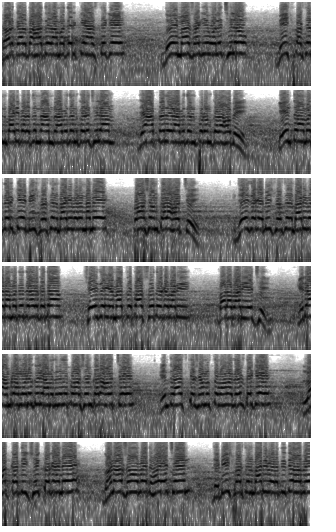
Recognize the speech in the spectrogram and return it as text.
সরকার বাহাদুর আমাদেরকে আজ থেকে দুই মাস আগে বলেছিল, বিশ পার্সেন্ট বাড়ি ভাড়ার জন্য আমরা আবেদন করেছিলাম যে আপনাদের আবেদন পূরণ করা হবে। কিন্তু আমাদেরকে বিশ পার্সেন্ট বাড়ি ভাড়া নামে প্রহসন করা হচ্ছে। যেই জায়গায় বিশ পার্সেন্ট বাড়ি ভাড়া আমাদের দেওয়ার কথা, সেই জায়গায় মাত্র পাঁচশো টাকা বাড়ি ভাড়া বাড়িয়েছে। এটা আমরা মনে করি আমাদের মধ্যে প্রহসন করা হচ্ছে। কিন্তু আজকে সমস্ত বাংলাদেশ থেকে লক্ষাধিক শিক্ষক এনে গণসমাবেত হয়েছেন যে বিশ পার্সেন্ট বাড়ি ভাড়া দিতে হবে।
